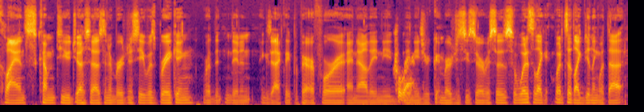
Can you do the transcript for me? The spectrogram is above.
clients come to you just as an emergency was breaking, or they didn't exactly prepare for it, and now they need Correct. they need your emergency services. So, what is it like? What's it like dealing with that?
